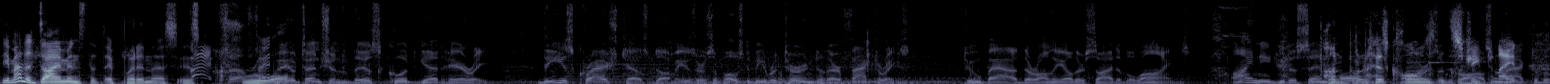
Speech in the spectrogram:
The amount of diamonds that they've put in this is cruel. Pay attention, this could get hairy. These crash test dummies are supposed to be returned to their factories. Too bad they're on the other side of the lines. I need you to send Bun all has clones cars in the stream tonight. to the.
